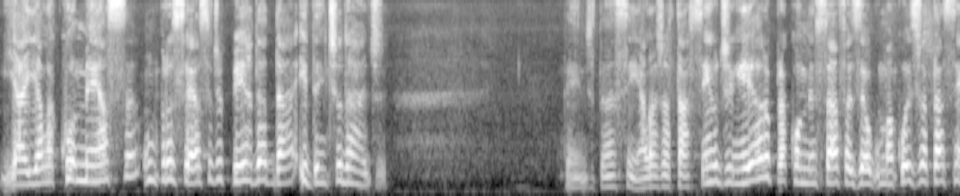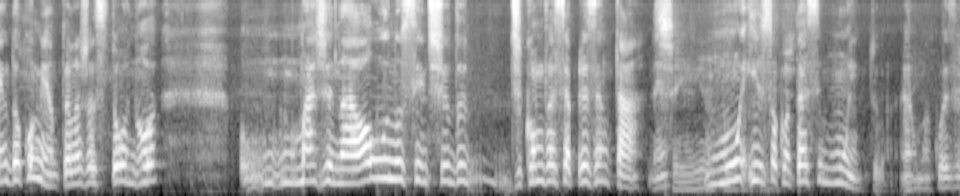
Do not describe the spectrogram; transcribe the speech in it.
E aí ela começa um processo de perda da identidade. Entende? Então, assim, ela já está sem o dinheiro para começar a fazer alguma coisa, já está sem o documento. Ela já se tornou um marginal no sentido de como vai se apresentar. Né? Sim, é Isso acontece muito. É uma coisa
